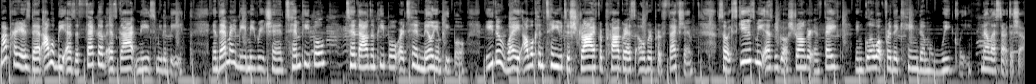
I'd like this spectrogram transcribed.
My prayer is that I will be as effective as God needs me to be. And that may be me reaching 10 people, 10,000 people, or 10 million people. Either way, I will continue to strive for progress over perfection. So, excuse me as we grow stronger in faith and glow up for the kingdom weekly. Now, let's start the show.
